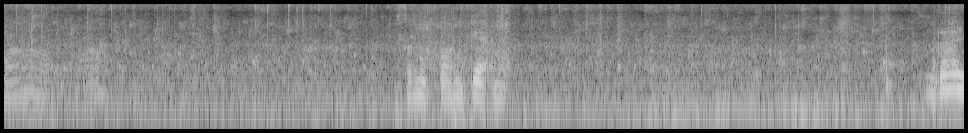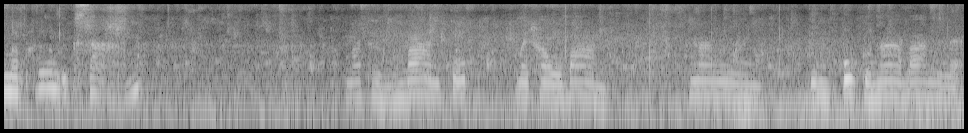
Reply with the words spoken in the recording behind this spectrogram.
ว้าวสนุกตอนแกะเนี่ยได้มาเพิ่มอีกสาม มาถึงบ้านปุ๊บไม่เข้าบ้าน นั่งจุมปุ๊กอยู่หน้าบ้านนี่แหละ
